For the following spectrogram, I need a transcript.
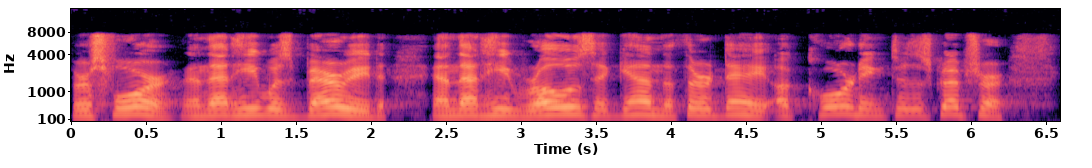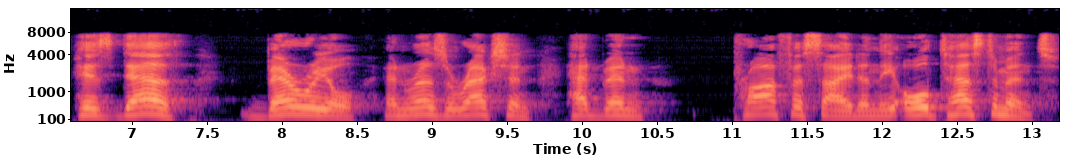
Verse 4 And that he was buried, and that he rose again the third day, according to the Scripture. His death, burial, and resurrection had been prophesied in the Old Testament.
